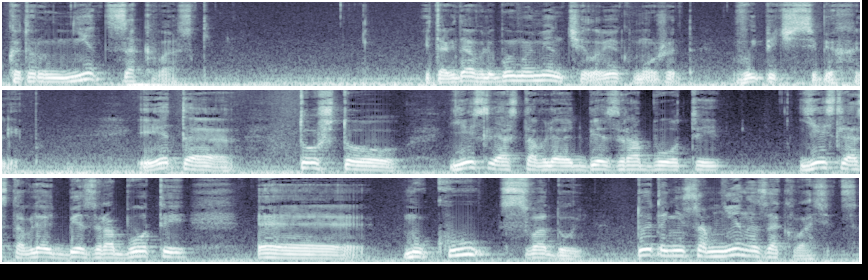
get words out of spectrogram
в котором нет закваски. И тогда в любой момент человек может выпечь себе хлеб. И это то, что если оставляют без работы, если оставляют без работы э, муку с водой, то это, несомненно, заквасится.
